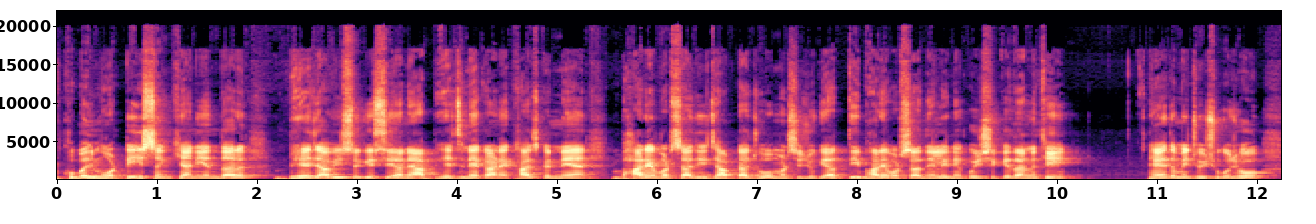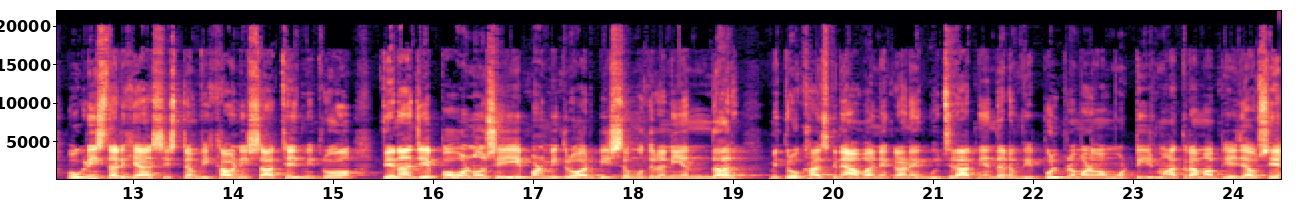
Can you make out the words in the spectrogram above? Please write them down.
ખૂબ જ મોટી સંખ્યાની અંદર ભેજ આવી શકે છે અને આ ભેજને કારણે ખાસ કરીને ભારે વરસાદી ઝાપટા જોવા મળશે જો કે અતિ ભારે વરસાદને લઈને કોઈ શક્યતા નથી. હે, તમે જોઈ શકો છો, ઓગણીસ તારીખે આ સિસ્ટમ વિખાવાની સાથે જ મિત્રો, તેના જે પવનો છે એ પણ મિત્રો અરબી સમુદ્રની અંદર, મિત્રો ખાસ કરીને આવવાને કારણે ગુજરાતની અંદર વિપુલ પ્રમાણમાં મોટી માત્રામાં ભેજ આવશે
